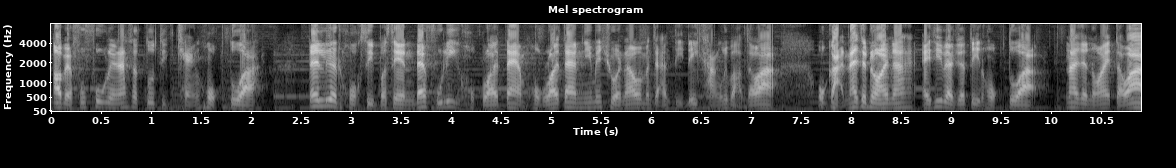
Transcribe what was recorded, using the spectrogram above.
เอาแบบฟุกๆเลยนะศัตรูติดแข็ง6ตัวได้เลือด 60%ได้ฟูลี่ 600 แต้ม 600 แต้มนี้ไม่ชัวร์นะว่ามันจะอันติได้ครั้งหรือเปล่า แต่ว่าโอกาสน่าจะน้อยนะ ไอที่แบบจะติด 6 ตัวน่าจะน้อย แต่ว่า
